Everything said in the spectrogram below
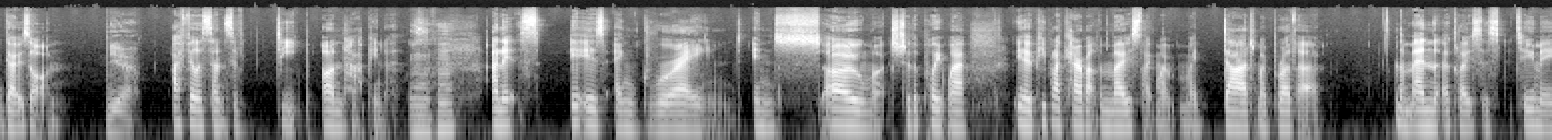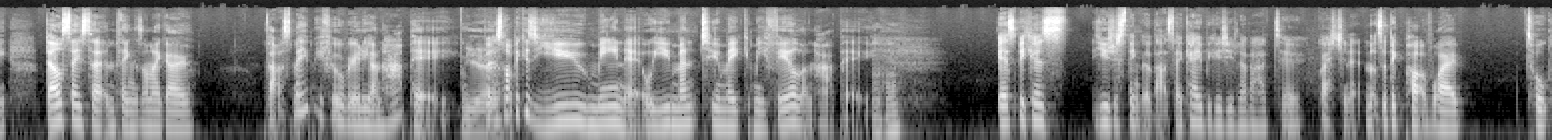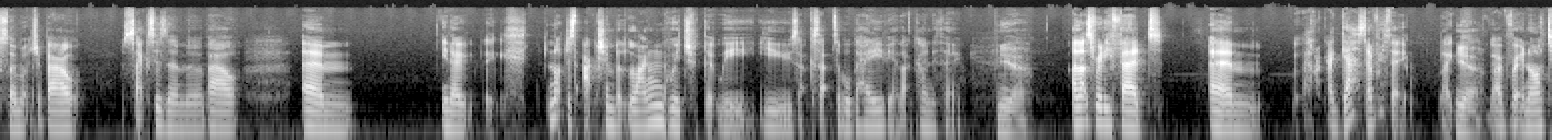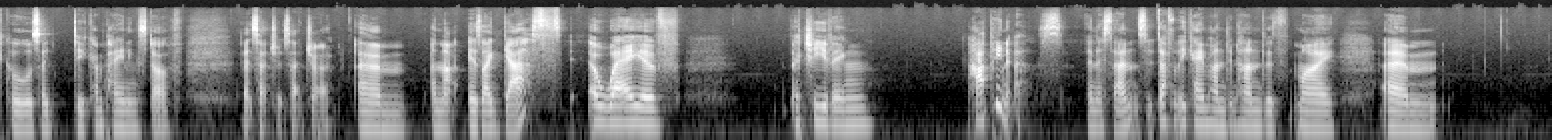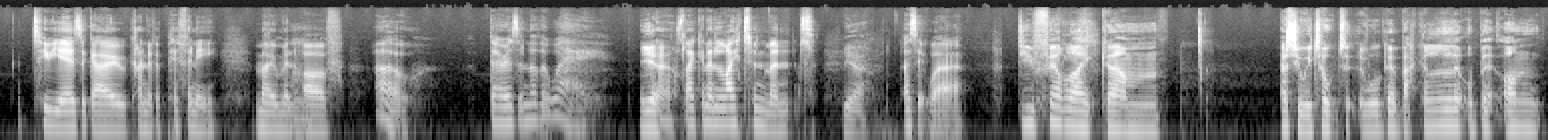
goes on. yeah, I feel a sense of deep unhappiness. And it's it is ingrained in so much to the point where, you know, people I care about the most, like my my dad, my brother, the men that are closest to me, they'll say certain things and I go, that's made me feel really unhappy. Yeah. But it's not because you mean it or you meant to make me feel unhappy. It's because you just think that that's okay because you've never had to question it. And that's a big part of why I talk so much about sexism and about, um, you know, not just action, but language that we use, acceptable behavior, that kind of thing. Yeah, and that's really fed um i guess everything. Like Yeah. i've written articles i do campaigning stuff etc etc um and that is i guess a way of achieving happiness in a sense. It definitely came hand in hand with my um two years ago kind of epiphany moment of oh there is another way yeah, it's like an enlightenment yeah. as it were Do you feel like um actually we talked we'll go back a little bit on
